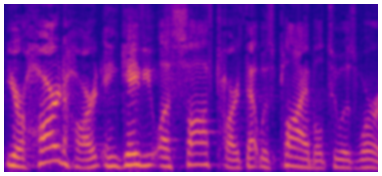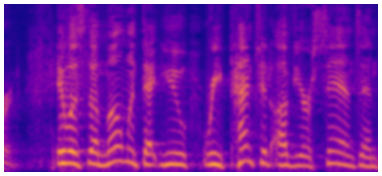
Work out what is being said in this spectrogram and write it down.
your hard heart and gave you a soft heart that was pliable to His Word. It was the moment that you repented of your sins and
